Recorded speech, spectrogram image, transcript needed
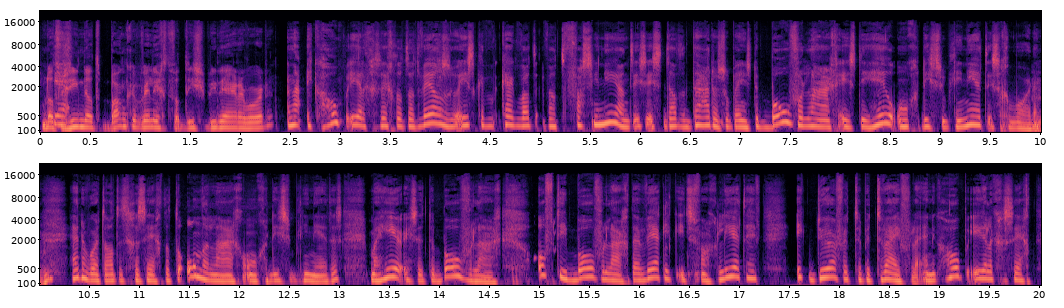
omdat ja. we zien dat banken wellicht wat disciplinairder worden? Nou, ik hoop eerlijk gezegd dat dat wel zo is. Kijk, wat, wat fascinerend is, is dat het daar dus opeens de bovenlaag is... die heel ongedisciplineerd is geworden. Mm -hmm. He, er wordt altijd gezegd dat de onderlaag ongedisciplineerd is. Maar hier is het de bovenlaag. Of die bovenlaag daar werkelijk iets van geleerd heeft... ik durf het te betwijfelen. En ik hoop eerlijk gezegd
